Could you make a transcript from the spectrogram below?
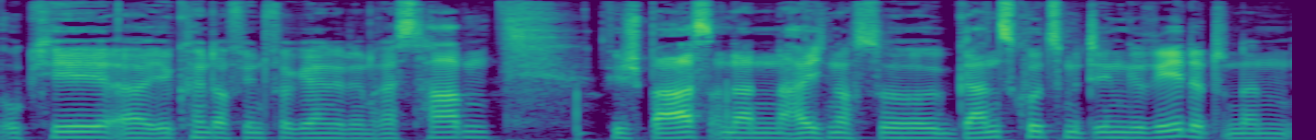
okay, äh, ihr könnt auf jeden Fall gerne den Rest haben. Viel Spaß. Und dann habe ich noch so ganz kurz mit denen geredet und dann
